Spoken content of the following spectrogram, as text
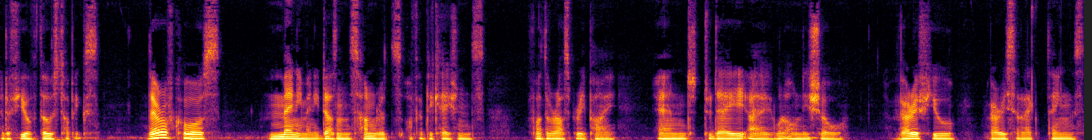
at a few of those topics. There are, of course, many, many dozens, hundreds of applications for the Raspberry Pi, and today I will only show very few, very select things,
